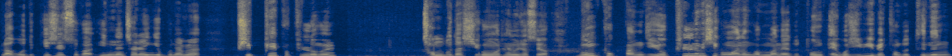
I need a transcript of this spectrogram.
라고 느끼실 수가 있는 차량인 게 뭐냐면 PPF 필름을 전부 다 시공을 해 놓으셨어요. 문콕 방지 요 필름 시공하는 것만 해도 돈 150, 200 정도 드는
